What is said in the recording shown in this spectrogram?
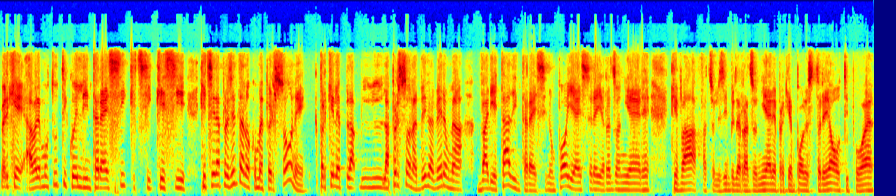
perché avremmo tutti quegli interessi che ci, che si, che ci rappresentano come persone, perché le, la, la persona deve avere una varietà di interessi, non puoi essere il ragioniere che va, faccio l'esempio del ragioniere perché è un po' lo stereotipo, tipo, eh.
